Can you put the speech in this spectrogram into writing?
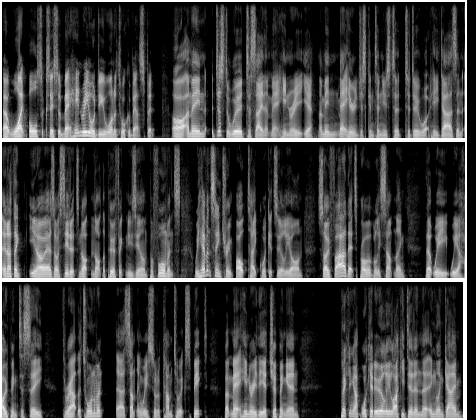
uh, white ball success of Matt Henry, or do you want to talk about spin? Oh, I mean, just a word to say that Matt Henry, yeah, I mean, Matt Henry just continues to to do what he does, and and I think you know, as I said, it's not not the perfect New Zealand performance. We haven't seen Trent Boult take wickets early on so far. That's probably something that we we are hoping to see throughout the tournament. Uh, something we sort of come to expect. But Matt Henry there chipping in, picking up wicket early like he did in the England game,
